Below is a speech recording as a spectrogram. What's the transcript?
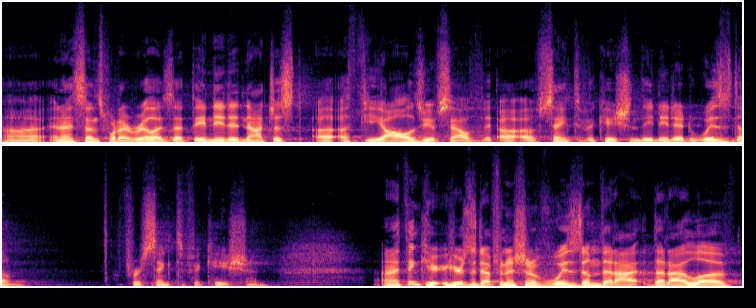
Uh, and in a sense, what I realized that they needed not just a, a theology of, uh, of sanctification, they needed wisdom for sanctification. And I think here, here's a definition of wisdom that I, that I love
